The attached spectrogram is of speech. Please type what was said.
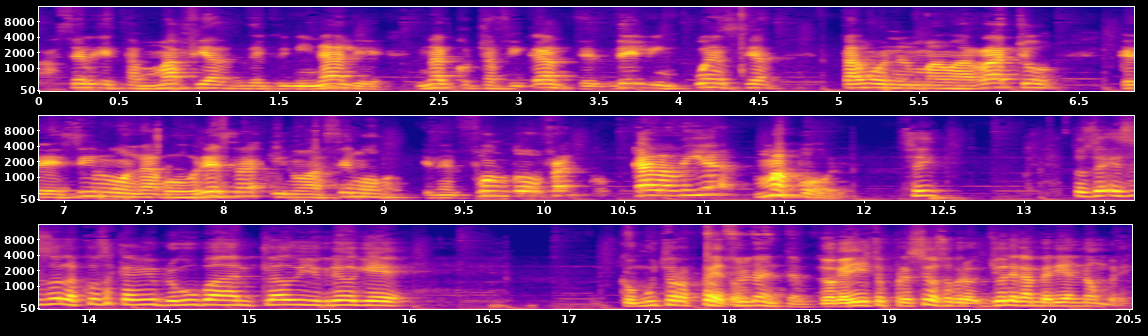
a hacer estas mafias de criminales, narcotraficantes, delincuencia, estamos en el mamarracho, crecimos en la pobreza y nos hacemos, en el fondo, Franco, cada día más pobres. Sí. Entonces, esas son las cosas que a mí me preocupan, Claudio, y yo creo que, con mucho respeto, lo que ha dicho es precioso, pero yo le cambiaría el nombre.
